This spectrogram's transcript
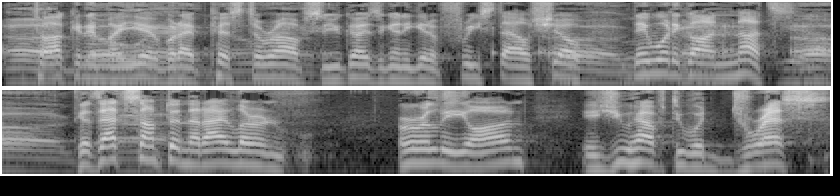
Oh, talking in no my ear, but I pissed no her off, way. so you guys are going to get a freestyle show. Oh, they would have gone nuts. Oh, Because that's something that I learned early on is you have to address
